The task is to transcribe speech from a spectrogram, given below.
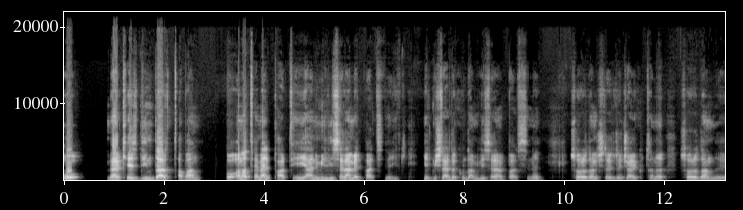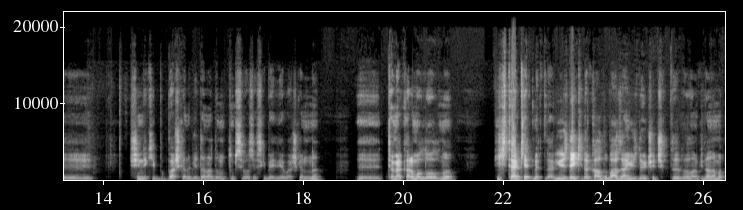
O merkez dindar taban o ana temel partiyi yani Milli Selamet Partisi'ni ilk 70'lerde kurulan Milli Selamet Partisi'ni sonradan işte Recai Kutan'ı sonradan e, şimdiki başkanı birden adını unuttum Sivas eski belediye başkanını e, Temel Karamollaoğlu'nu hiç terk etmediler. Yüzde ikide kaldı bazen yüzde üçe çıktı falan filan ama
